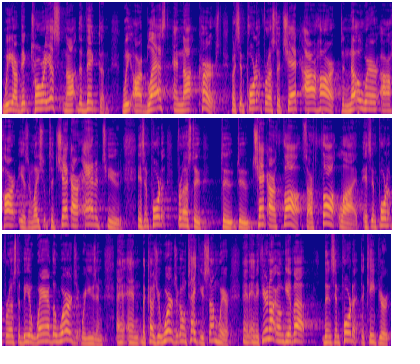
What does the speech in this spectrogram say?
We are victorious, not the victim. We are blessed and not cursed. But it's important for us to check our heart, to know where our heart is in relation, to check our attitude. It's important for us to to, to check our thoughts, our thought life. It's important for us to be aware of the words that we're using. And, and because your words are going to take you somewhere. And, and if you're not going to give up, then it's important to keep your,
